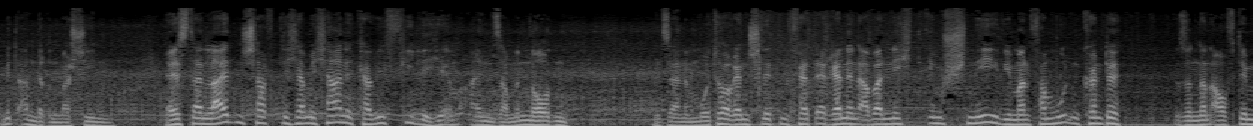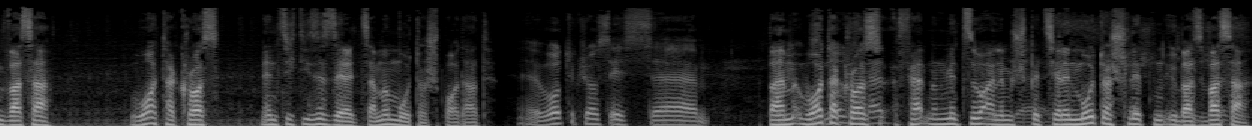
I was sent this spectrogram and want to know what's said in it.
mit anderen Maschinen. Er ist ein leidenschaftlicher Mechaniker wie viele hier im einsamen Norden. Mit seinem Motorrennschlitten fährt er Rennen aber nicht im Schnee, wie man vermuten könnte, sondern auf dem Wasser. Watercross nennt sich diese seltsame Motorsportart. Uh, Watercross is, uh, Beim Watercross fährt man mit so einem speziellen Motorschlitten übers Wasser.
